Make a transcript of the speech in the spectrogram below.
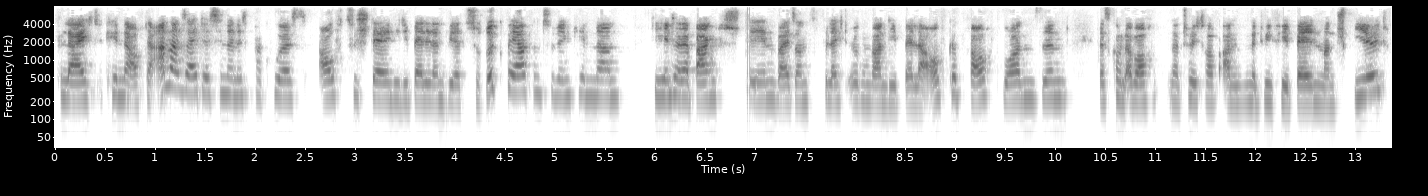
vielleicht Kinder auf der anderen Seite des Hindernisparcours aufzustellen, die die Bälle dann wieder zurückwerfen zu den Kindern, die hinter der Bank stehen, weil sonst vielleicht irgendwann die Bälle aufgebraucht worden sind. Das kommt aber auch natürlich darauf an, mit wie vielen Bällen man spielt.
